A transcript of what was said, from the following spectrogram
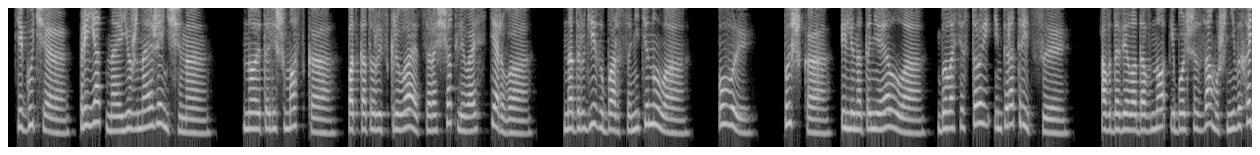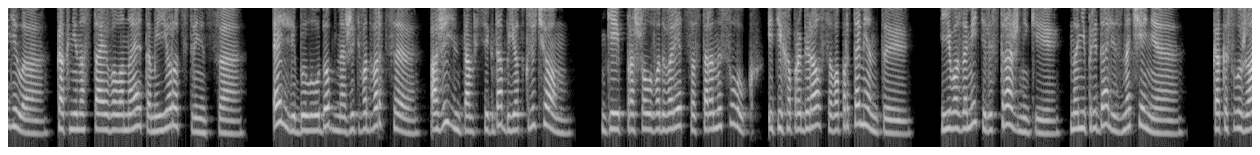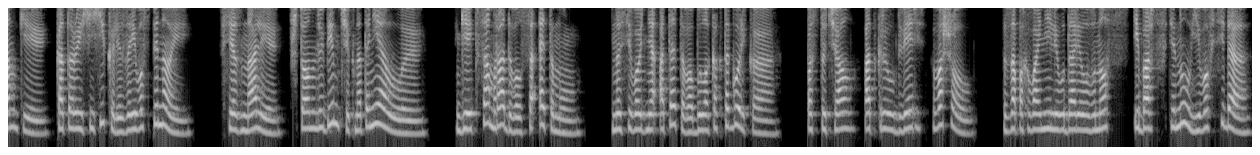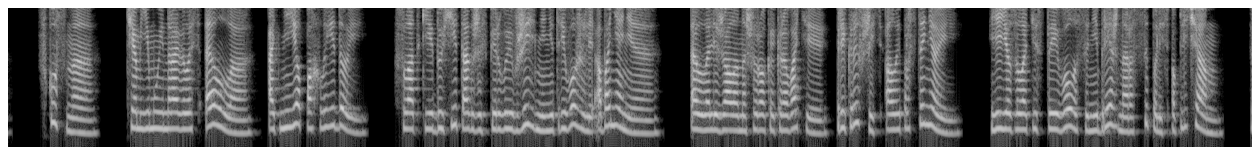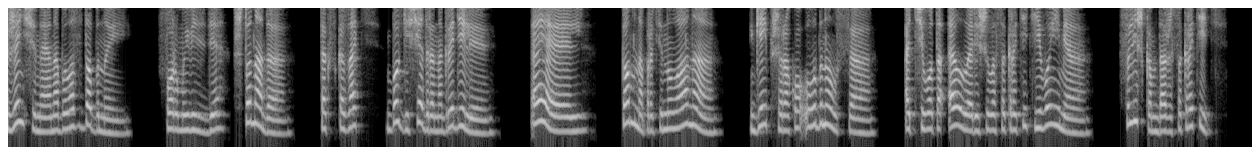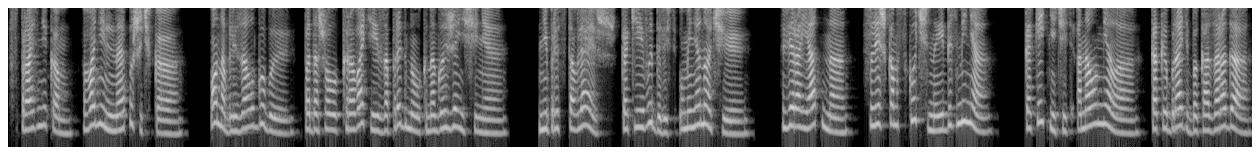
Тягучая, приятная южная женщина. Но это лишь маска, под которой скрывается расчетливая стерва. На других Барса не тянула. Увы, Пышка, или Натаниэлла, была сестрой императрицы, а вдовела давно и больше замуж не выходила, как не настаивала на этом ее родственница. Элли было удобно жить во дворце, а жизнь там всегда бьет ключом. Гейб прошел во дворец со стороны слуг и тихо пробирался в апартаменты. Его заметили стражники, но не придали значения. Как и служанки, которые хихикали за его спиной. Все знали, что он любимчик Натаниэллы. Гейб сам радовался этому. Но сегодня от этого было как-то горько. Постучал, открыл дверь, вошел. Запах ванили ударил в нос, и Барс втянул его в себя. Вкусно. Чем ему и нравилась Элла, от нее пахло едой. Сладкие духи также впервые в жизни не тревожили обоняние. Элла лежала на широкой кровати, прикрывшись алой простыней. Ее золотистые волосы небрежно рассыпались по плечам. Женщиной она была сдобной. Формы везде, что надо. Так сказать, боги щедро наградили. «Эль!» Томно протянула она. Гейб широко улыбнулся. Отчего-то Элла решила сократить его имя. Слишком даже сократить. «С праздником, ванильная пышечка!» Он облизал губы, подошел к кровати и запрыгнул к ногой женщине. «Не представляешь, какие выдались у меня ночи!» «Вероятно, слишком скучные и без меня». Кокетничать она умела, как и брать быка за рога.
